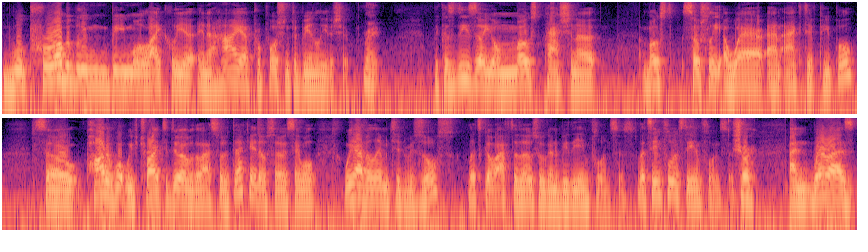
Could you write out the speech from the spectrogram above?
will probably be more likely in a higher proportion to be in leadership right. because these are your most passionate, most socially aware and active people. So part of what we've tried to do over the last sort of decade or so is say, well, we have a limited resource. Let's go after those who are going to be the influencers. Let's influence the influencers. Sure. And whereas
